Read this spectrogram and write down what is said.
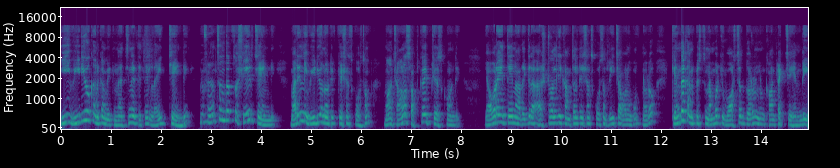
ఈ వీడియో కనుక మీకు నచ్చినట్టయితే లైక్ చేయండి మీ ఫ్రెండ్స్ అందరితో షేర్ చేయండి. మరిన్ని వీడియో నోటిఫికేషన్స్ కోసం మా ఛానల్ సబ్స్క్రైబ్ చేసుకోండి. ఎవరైతే నా దగ్గర ఆస్ట్రాలజీ కన్సల్టేషన్స్ కోసం రీచ్ అవ్వాలనుకుంటున్నారో కింద కనిపిస్తున్న నెంబర్కి వాట్సాప్ ద్వారా నన్ను కాంటాక్ట్ చేయండి.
